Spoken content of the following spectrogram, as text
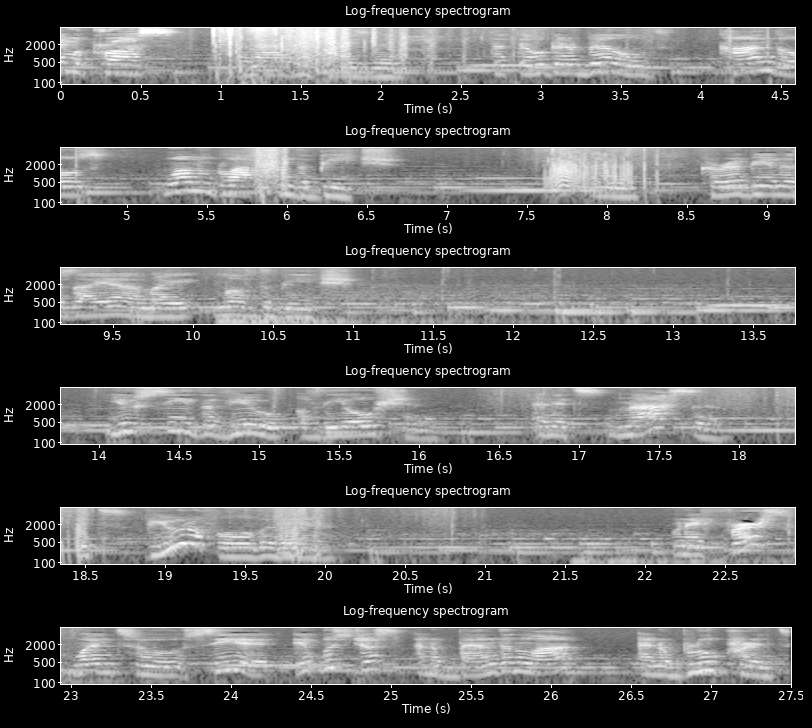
Came across an advertisement that they were going to build condos one block from the beach. And Caribbean as I am, I love the beach. You see the view of the ocean, and it's massive. It's beautiful over there. When I first went to see it, it was just an abandoned lot and a blueprint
